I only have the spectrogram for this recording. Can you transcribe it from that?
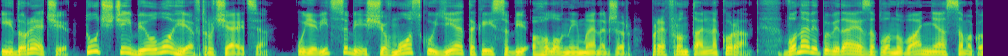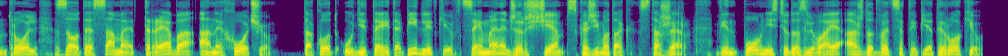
І до речі, тут ще й біологія втручається. Уявіть собі, що в мозку є такий собі головний менеджер префронтальна кора. Вона відповідає за планування, самоконтроль, за оте саме треба, а не хочу. Так от у дітей та підлітків цей менеджер ще, скажімо так, стажер. Він повністю дозріває аж до 25 років.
